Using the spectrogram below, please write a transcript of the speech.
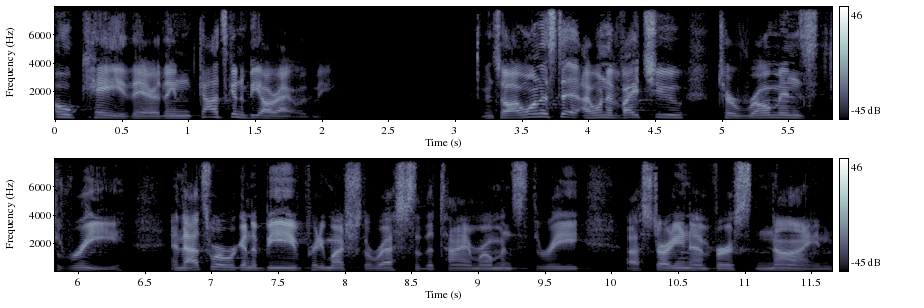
okay there, then God's going to be all right with me. And so I want us to I want to invite you to Romans 3, and that's where we're going to be pretty much the rest of the time. Romans 3, uh, starting at verse 9.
